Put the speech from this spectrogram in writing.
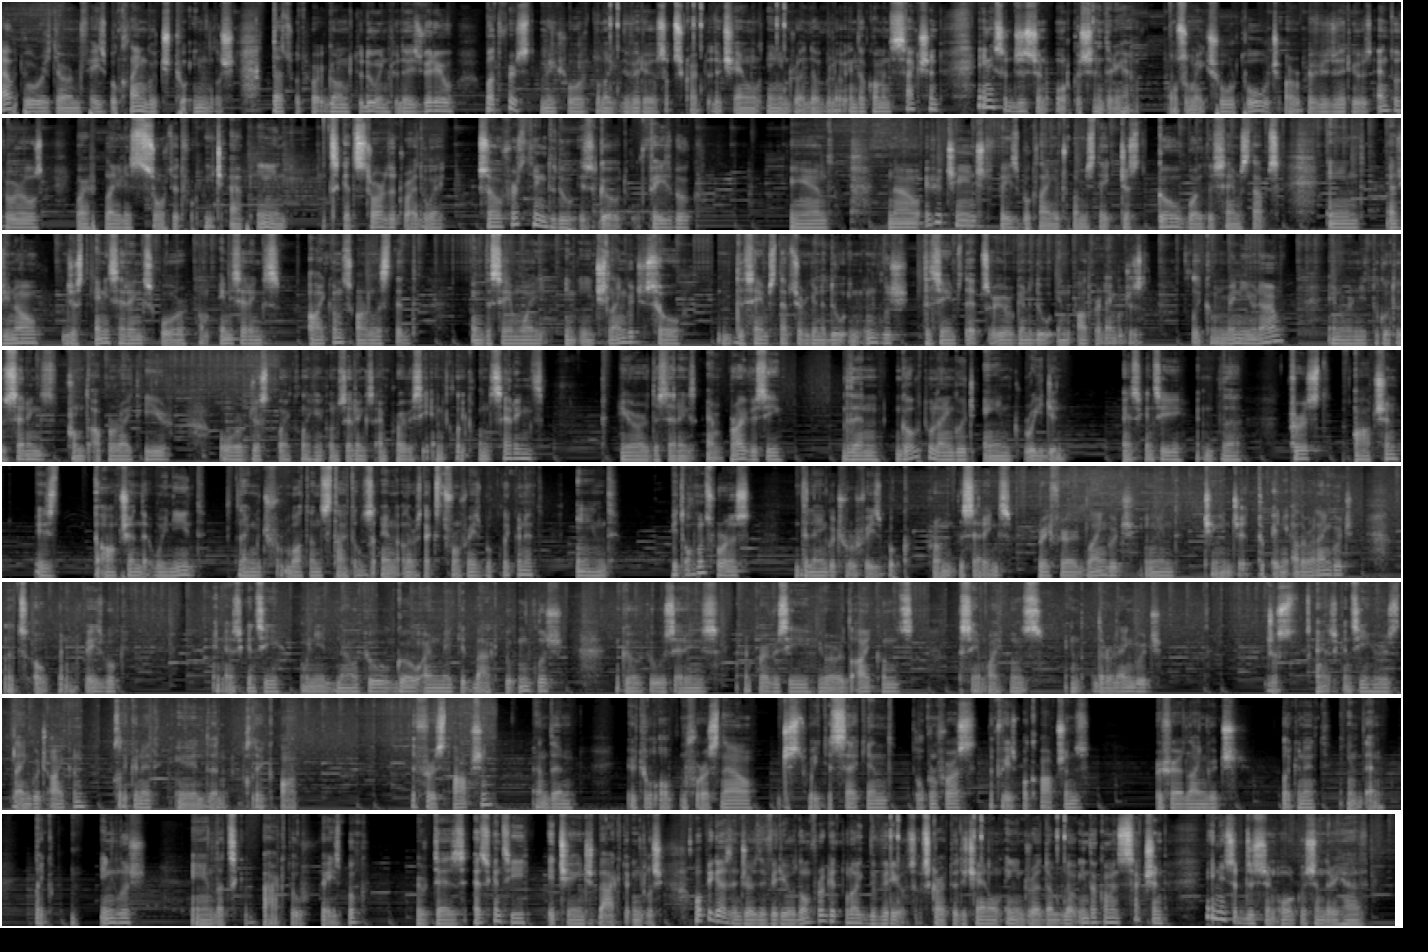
how to return Facebook language to English. That's what we're going to do in today's video. But first, make sure to like the video, subscribe to the channel, and write down below in the comments section any suggestion or question that you have. Also make sure to watch our previous videos and tutorials. We have playlists sorted for each app and let's get started right away. So first thing to do is go to Facebook and now if you changed Facebook language by mistake just go by the same steps. And as you know just any settings or um, any settings icons are listed in the same way in each language. So the same steps you're gonna do in English the same steps you're gonna do in other languages. Click on menu now and we need to go to settings from the upper right here or just by clicking on settings and privacy and click on settings. Here are the settings and privacy. Then go to language and region as you can see the first option is the option that we need language for buttons titles and other text from facebook. Click on it and it opens for us the language for facebook from the settings. Preferred language and change it to any other language. Let's open facebook. And as you can see we need now to go and make it back to english. Go to settings and privacy here are the icons the same icons in other language just uh, as you can see here's language icon. Click on it and then click on the first option. And then it will open for us now. Just wait a second. Open for us the facebook options preferred language click on it and then click english. And let's get back to facebook. Here it is. As you can see it changed back to english. Hope you guys enjoyed the video. Don't forget to like the video subscribe to the channel and write down below in the comments section any suggestion or question that you have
